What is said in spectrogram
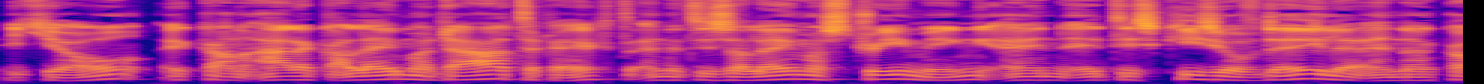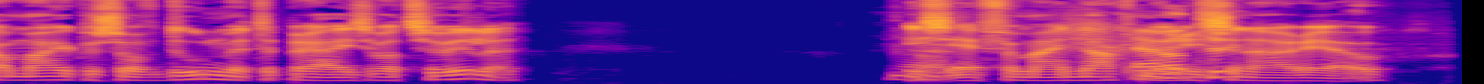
weet je wel, ik kan eigenlijk alleen maar daar terecht. En het is alleen maar streaming. En het is kiezen of delen. En dan kan Microsoft doen met de prijs wat ze willen. Is even mijn nachtmerrie scenario. Ja,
